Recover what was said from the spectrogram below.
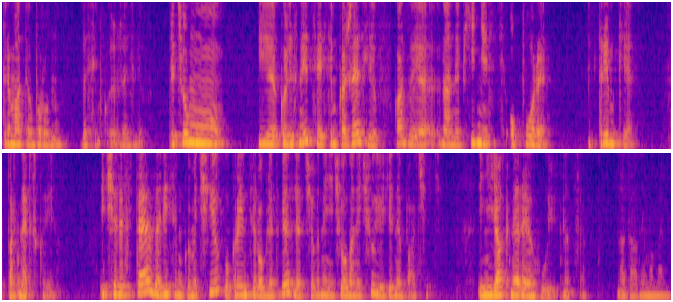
тримати оборону за сімкою жезлів. Причому і колісниця, і сімка жезлів вказує на необхідність опори, підтримки партнерської. І через те, за вісімкою мечів, українці роблять вигляд, що вони нічого не чують і не бачать, і ніяк не реагують на це на даний момент.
